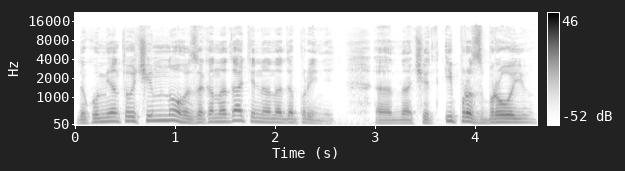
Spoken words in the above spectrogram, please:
Документов очень много, законодательно надо принять. Э, Значит, и про зброю,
